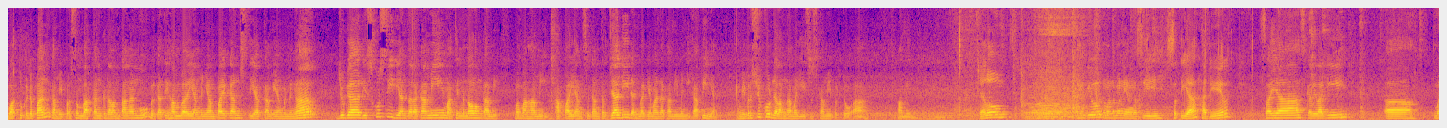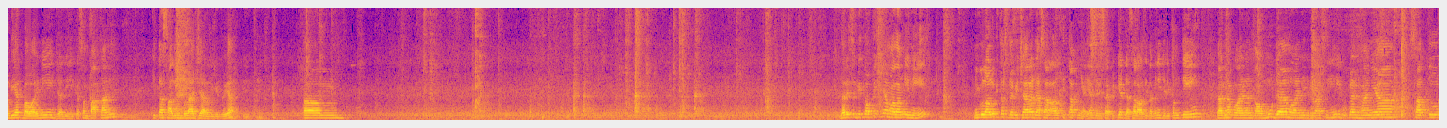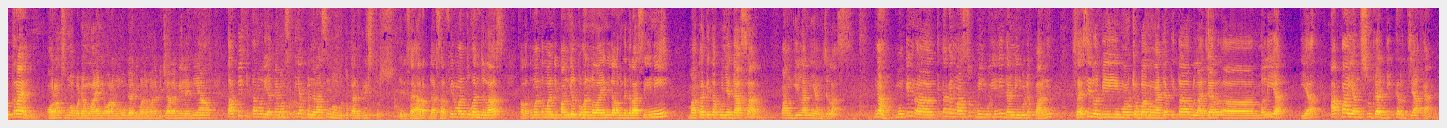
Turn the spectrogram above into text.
Waktu ke depan kami persembahkan ke dalam tanganmu, berkati hamba yang menyampaikan, setiap kami yang mendengar, juga diskusi di antara kami makin menolong kami memahami apa yang sedang terjadi dan bagaimana kami menyikapinya. Kami bersyukur dalam nama Yesus kami berdoa. Amin. Shalom. Thank you teman-teman yang masih setia hadir. Saya sekali lagi uh, melihat bahwa ini jadi kesempatan kita saling belajar begitu ya. Um, dari segi topiknya malam ini, minggu lalu kita sudah bicara dasar Alkitabnya ya. Jadi saya pikir dasar Alkitab ini jadi penting karena pelayanan kaum muda, melayani generasi ini bukan hanya satu tren. Orang semua pada melayani orang muda di mana-mana bicara milenial, tapi kita melihat memang setiap generasi membutuhkan Kristus. Jadi saya harap dasar firman Tuhan jelas. Kalau teman-teman dipanggil Tuhan melayani dalam generasi ini, maka kita punya dasar panggilan yang jelas. Nah, mungkin uh, kita akan masuk minggu ini dan minggu depan. Saya sih lebih mau coba mengajak kita belajar uh, melihat ya apa yang sudah dikerjakan.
